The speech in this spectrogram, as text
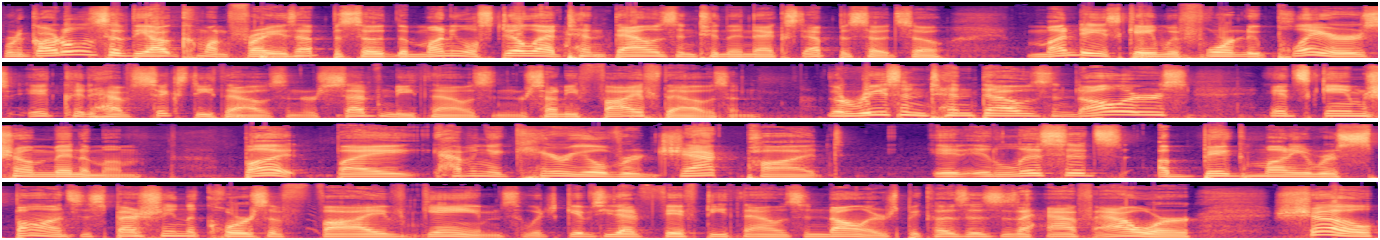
Regardless of the outcome on Friday's episode, the money will still add 10,000 to the next episode. So Monday's game with four new players, it could have 60,000 or 70,000 or 75,000. The reason $10,000, it's game show minimum. But by having a carryover jackpot, it elicits a big money response, especially in the course of five games, which gives you that $50,000. Because this is a half hour show,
